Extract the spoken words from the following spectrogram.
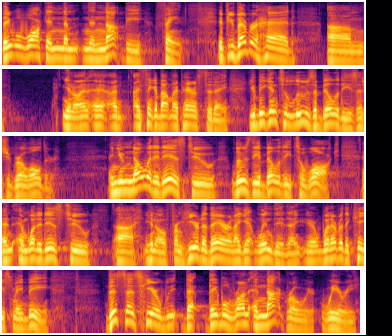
They will walk and, and not be faint. If you've ever had, um, you know, I, I think about my parents today, you begin to lose abilities as you grow older. And you know what it is to lose the ability to walk and, and what it is to, uh, you know, from here to there and I get winded, I, you know, whatever the case may be. This says here we, that they will run and not grow weary.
